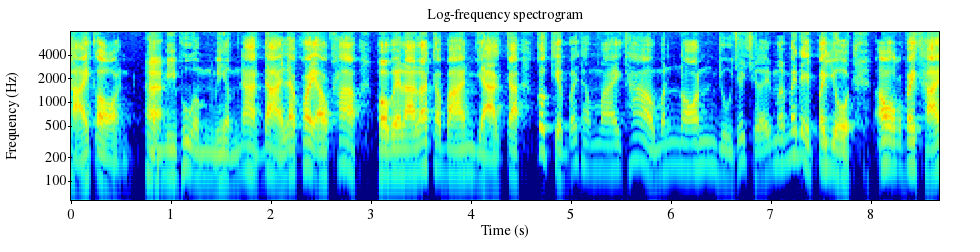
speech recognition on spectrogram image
ขายก่อนฮะมันมีผู้มีอำนาจได้แล้วค่อยเอาข้าว พอเวลารัฐบาลอยากจะก็เก็บไว้ทำไมข้าว มันนอนอยู่เฉยๆ มันไม่ได้ประโยชน์ เอาออกไปขาย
